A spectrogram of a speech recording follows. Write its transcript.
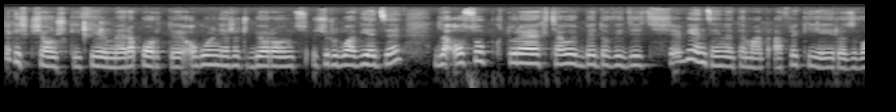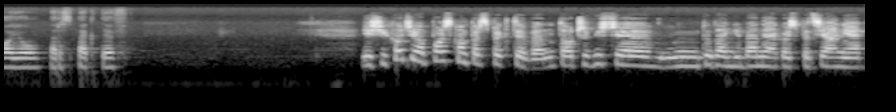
jakieś książki, filmy, raporty, ogólnie rzecz biorąc, źródła wiedzy dla osób, które chciałyby dowiedzieć się więcej na temat Afryki, jej rozwoju, perspektyw? Jeśli chodzi o polską perspektywę, no to oczywiście mm, tutaj nie będę jakoś specjalnie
